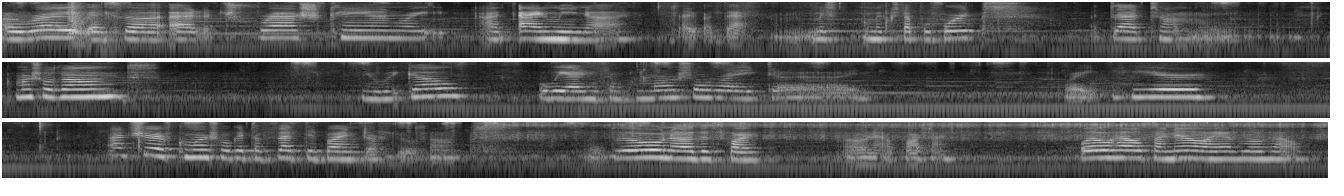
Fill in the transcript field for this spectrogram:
Alright, let's uh, add a trash can right... I, I mean, uh, sorry about that. Mis mixed up with words. Let's add some commercial zones. Here we go. We'll be adding some commercial right, uh, right here. Not sure if commercial gets affected by industrial zone. Oh no, this fire. Oh no, fire time. Low health, I know, I have low health.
